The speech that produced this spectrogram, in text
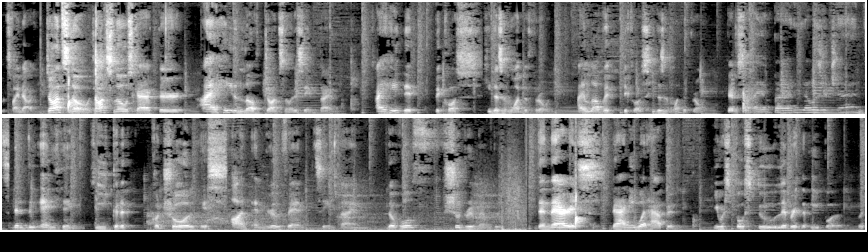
Let's find out. Jon Snow. Jon Snow's character, I hate and love Jon Snow at the same time. I hate it because he doesn't want the throne. I love it because he doesn't want the throne. Pero sayang that was your chance. Didn't do anything. He couldn't control his aunt and girlfriend at the same time. The wolf should remember. Daenerys, Dany, what happened? You were supposed to liberate the people, but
